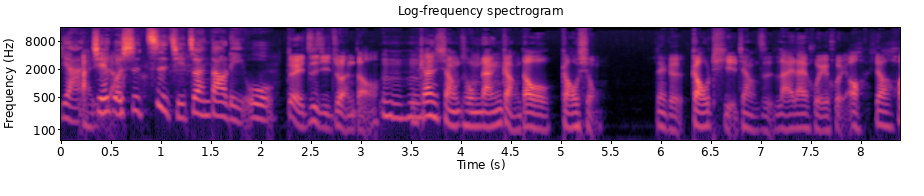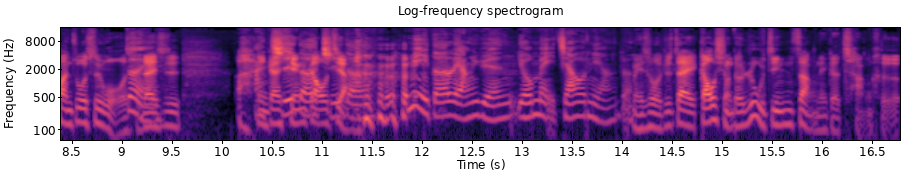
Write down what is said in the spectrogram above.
呀，结果是自己赚到礼物，对自己赚到。嗯哼，你看，想从南港到高雄那个高铁这样子来来回回哦，要换作是我，实在是啊，应该先高价。觅得良缘，有美娇娘的，没错，就在高雄的入金藏那个场合。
